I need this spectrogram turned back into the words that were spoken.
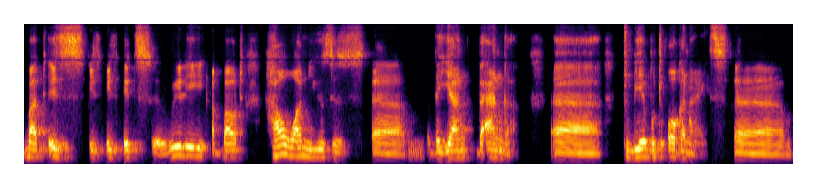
But is it's really about how one uses um, the young, the anger uh, to be able to organize, um,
